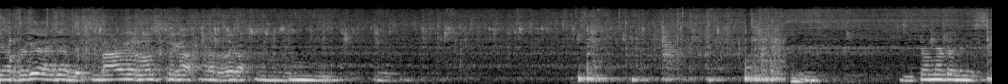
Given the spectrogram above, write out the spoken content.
ఎర్రగా వేగాలి బాగా రోస్ట్గా ఎర్రగా. టమాటా వేసి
